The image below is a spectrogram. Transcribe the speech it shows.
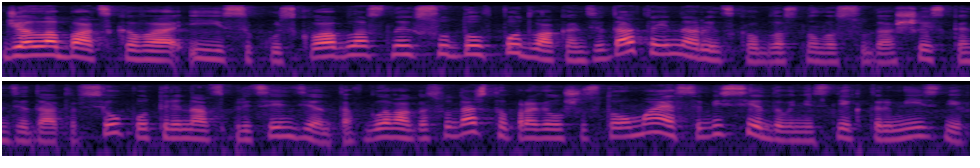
Джалабадского и Сыкульского областных судов по два кандидата и Нарынского областного суда шесть кандидатов. Всего по 13 претендентов. Глава государства провел 6 мая собеседование с некоторыми из них.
